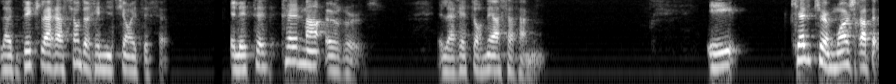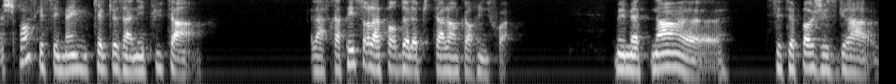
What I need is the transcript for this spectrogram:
la déclaration de rémission été faite. Elle était tellement heureuse. Elle a retourné à sa famille. Et quelques mois, je, rappelle, je pense que c'est même quelques années plus tard, elle a frappé sur la porte de l'hôpital encore une fois. Mais maintenant, euh, ce n'était pas juste grave.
